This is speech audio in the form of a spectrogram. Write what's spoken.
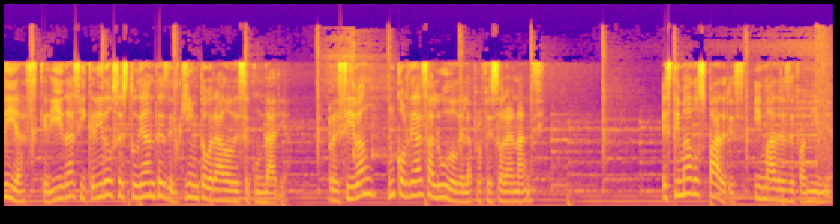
días, queridas y queridos estudiantes del quinto grado de secundaria. Reciban un cordial saludo de la profesora Nancy. Estimados padres y madres de familia,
